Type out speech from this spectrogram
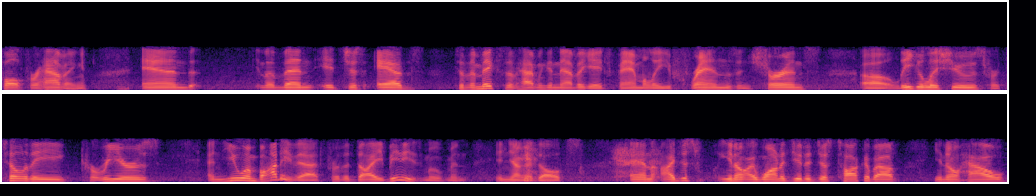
fault for having, and you know, then it just adds to the mix of having to navigate family, friends, insurance, uh, legal issues, fertility, careers, and you embody that for the diabetes movement in young adults. And I just, you know, I wanted you to just talk about, you know, how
